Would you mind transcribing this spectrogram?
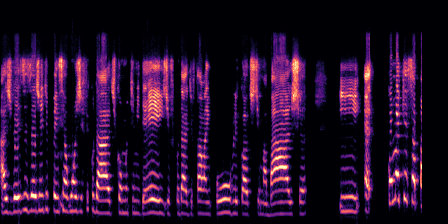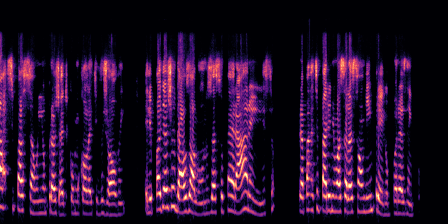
às vezes a gente pensa em algumas dificuldades, como timidez, dificuldade de falar em público, autoestima baixa. E é, como é que essa participação em um projeto como o Coletivo Jovem, ele pode ajudar os alunos a superarem isso para participarem de uma seleção de emprego, por exemplo?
